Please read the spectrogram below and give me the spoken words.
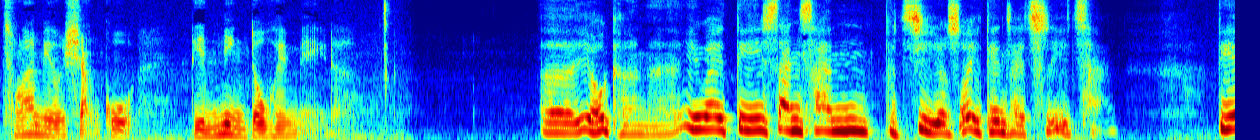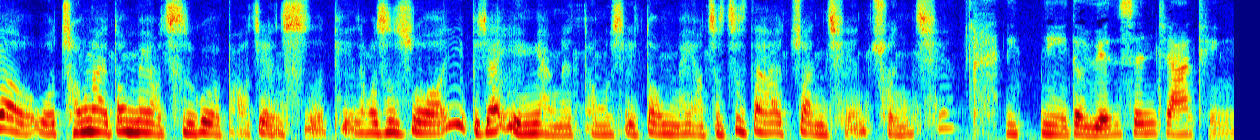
从来没有想过。连命都会没了，呃，有可能，因为第一三餐不济，有时候一天才吃一餐。第二，我从来都没有吃过保健食品，或是说比较营养的东西都没有，只知道要赚钱存钱。你你的原生家庭？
